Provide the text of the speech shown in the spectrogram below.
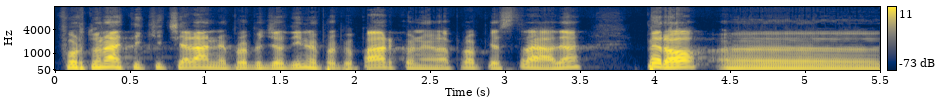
Fortunati chi ce l'ha nel proprio giardino, nel proprio parco, nella propria strada, però eh,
